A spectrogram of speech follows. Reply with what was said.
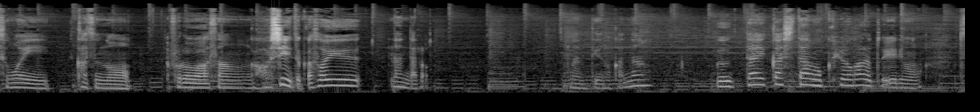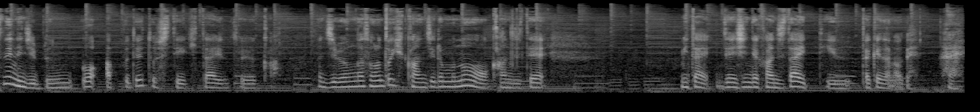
すごい数のフォロワーさんが欲しいとかそういうなんだろう。何て言うのかな。具体化した目標があるというよりも常に自分をアップデートしていきたいというか自分がその時感じるものを感じてみたい全身で感じたいっていうだけなのではい。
